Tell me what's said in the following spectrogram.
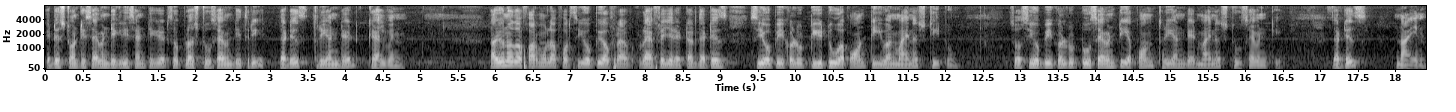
It is 27 degree centigrade. So plus 273 that is 300 Kelvin. Now you know the formula for COP of refrigerator that is COP equal to T2 upon T1 minus T2. So COP equal to 270 upon 300 minus 270 that is 9.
